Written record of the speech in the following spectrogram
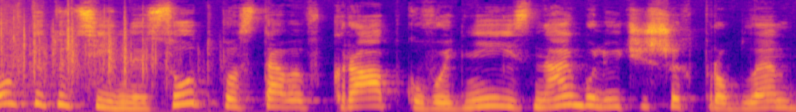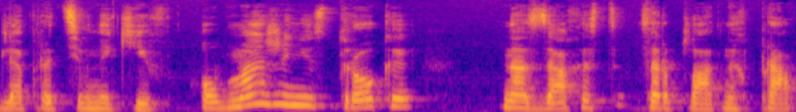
Конституційний суд поставив крапку в одній із найболючіших проблем для працівників обмежені строки на захист зарплатних прав.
